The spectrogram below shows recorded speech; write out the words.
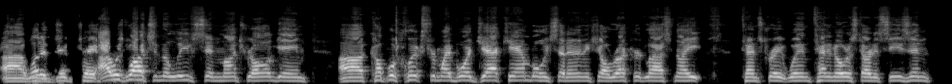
Uh, what a big trade! I was watching the Leafs in Montreal game. Uh, a couple clicks for my boy Jack Campbell. He set an NHL record last night, 10 straight win, 10 0 to start a season.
